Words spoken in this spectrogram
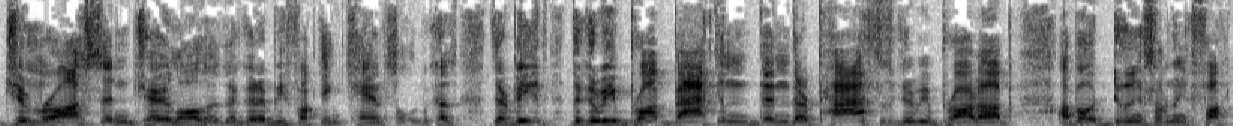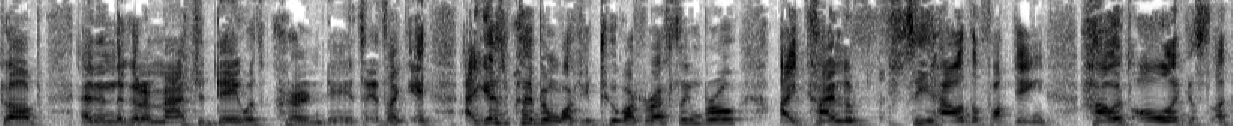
Jim Ross and Jerry Lawler, they're gonna be fucking canceled because they're being, they're gonna be brought back, and then their past is gonna be brought up about doing something fucked up, and then they're gonna match a day with current day. It's, it's like, I guess because I've been watching too much wrestling, bro. I kind of see how the fucking how it's all like a,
